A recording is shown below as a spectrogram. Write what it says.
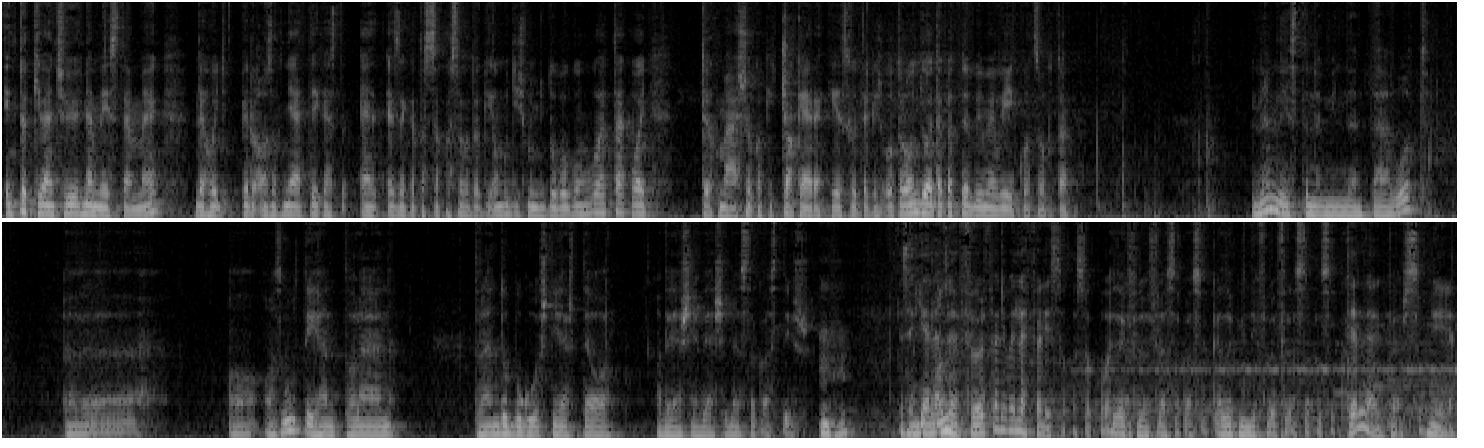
én tök kíváncsi vagyok, nem néztem meg, de hogy például azok nyerték ezt, e- ezeket a szakaszokat, akik amúgy is mondjuk dobogon voltak, vagy tök mások, akik csak erre készültek, és ott rongyoltak, a többi meg végkocogtak. Nem néztem meg minden távot. A, az UTH-n talán, talán dobogós nyerte a, a verseny versenyben szakaszt is. Uh-huh. Ezek Mondjuk jellemzően an- fölfelé, vagy lefelé szakaszok voltak? Ezek fölfele szakaszok. Ezek mindig fölfele szakaszok. Tényleg? Persze. Miért?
